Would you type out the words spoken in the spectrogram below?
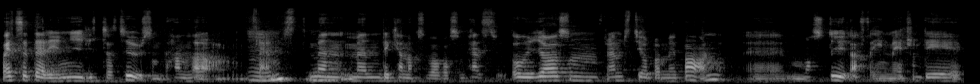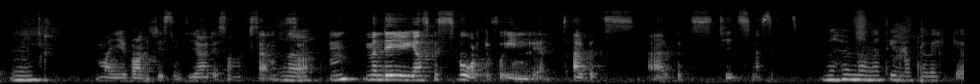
på ett sätt är det ju ny litteratur som det handlar om mm. främst. Mm. Men, men det kan också vara vad som helst. Och jag som främst jobbar med barn eh, måste ju läsa in mig eftersom det mm. man ju vanligtvis inte gör det som vuxen. Mm. Men det är ju ganska svårt att få in rent arbets, arbetstidsmässigt. Men hur många timmar per vecka?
